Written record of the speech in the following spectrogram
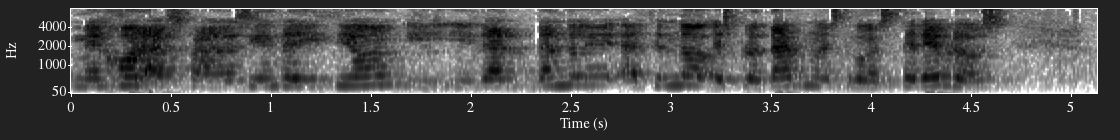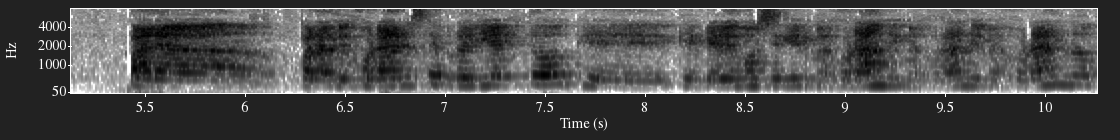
mejoras para la siguiente edición y, dándole, haciendo explotar nuestros cerebros para, para mejorar este proyecto que, que, queremos seguir mejorando y mejorando y mejorando.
